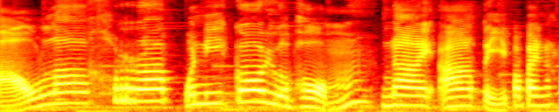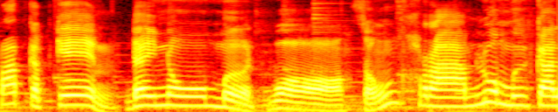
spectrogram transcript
เอาล่ะครับ วันนี้ก็อยู่กับผม นายอาตีปะไปนะครับกับเกม Dino m e r d War สงครามร่วมมือกัน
